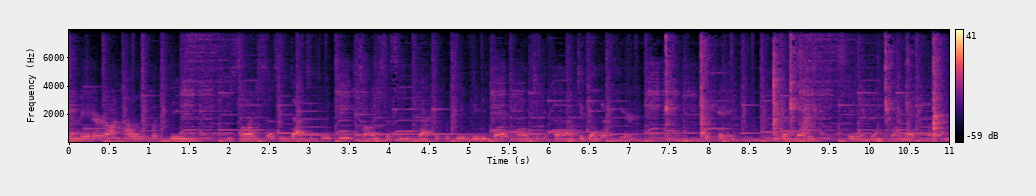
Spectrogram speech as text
Then later on, I will put the soy sauce, the Datu Puti, soy sauce, and the Datu Puti vinegar all to, uh, together here. Okay, and then let it stay again for like for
